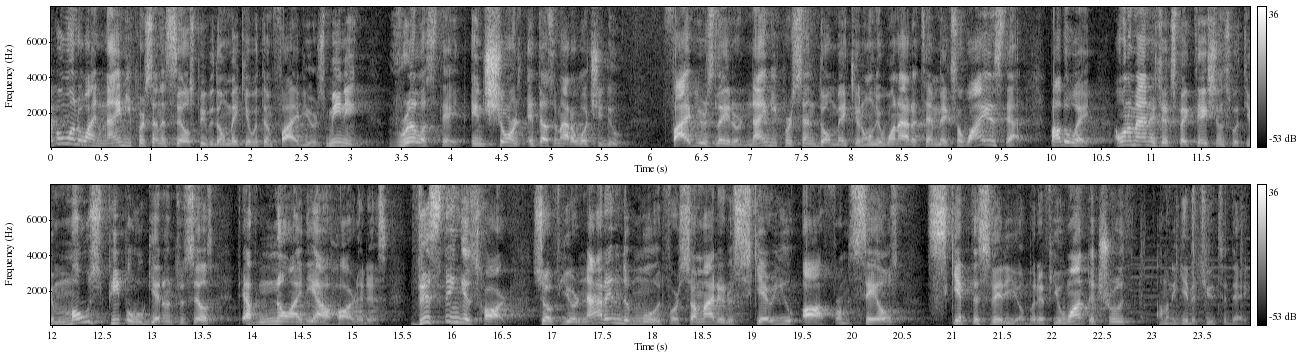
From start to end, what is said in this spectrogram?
Ever wonder why 90% of salespeople don't make it within five years? Meaning, real estate, insurance, it doesn't matter what you do. Five years later, 90% don't make it. Only one out of 10 makes it. Why is that? By the way, I want to manage expectations with you. Most people who get into sales, they have no idea how hard it is. This thing is hard. So if you're not in the mood for somebody to scare you off from sales, skip this video. But if you want the truth, I'm going to give it to you today.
